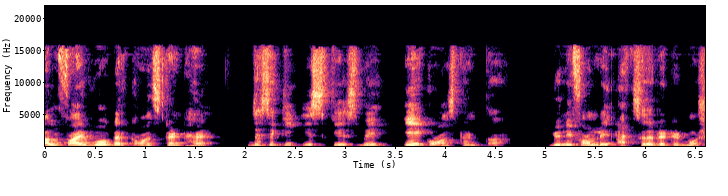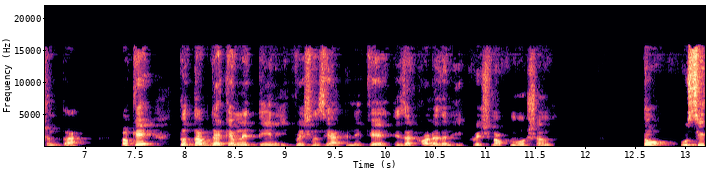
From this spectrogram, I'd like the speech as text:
अल्फ़ा है, वो अगर कांस्टेंट है, जैसे कि इस केस में ए कांस्टेंट था यूनिफॉर्मली एक्सेलरेटेड मोशन था ओके तो तब जाके हमने तीन इक्वेशंस यहाँ पे लिखे these are called as an equation of motion तो उसी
